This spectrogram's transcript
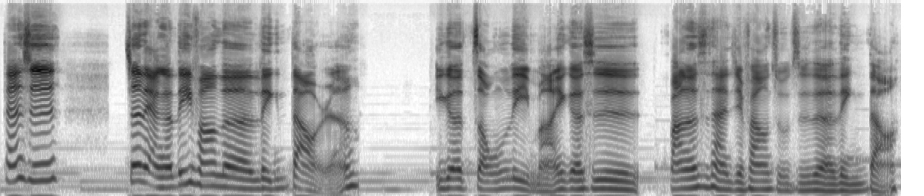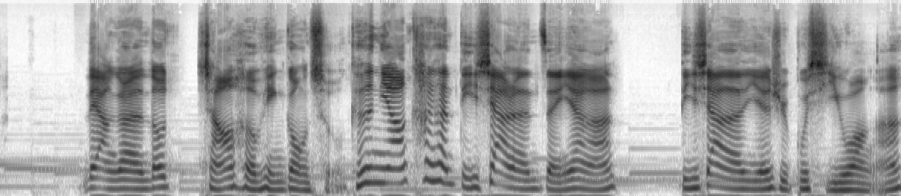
但是这两个地方的领导人，一个总理嘛，一个是巴勒斯坦解放组织的领导，两个人都想要和平共处。可是你要看看底下人怎样啊？底下人也许不希望啊。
